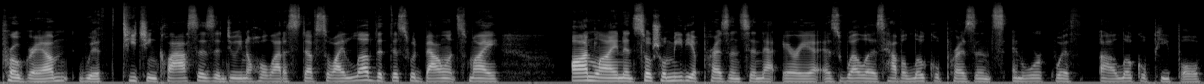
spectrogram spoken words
program with teaching classes and doing a whole lot of stuff. So I love that this would balance my online and social media presence in that area, as well as have a local presence and work with uh, local people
